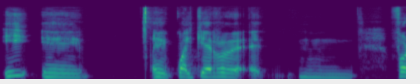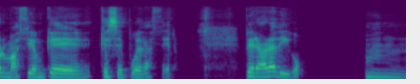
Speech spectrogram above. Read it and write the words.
y eh, eh, cualquier eh, mm, formación que, se pueda hacer. Pero ahora digo, mm,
